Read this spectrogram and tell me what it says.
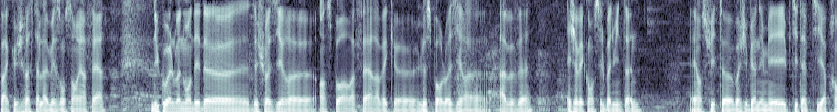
pas que je reste à la maison sans rien faire. Du coup, elle m'a demandé de, choisir euh, un sport à faire avec euh, le sport loisir à, à Vevey. Et j'avais commencé le badminton. Et ensuite, euh, bah, j'ai bien aimé. Et petit à petit, après,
